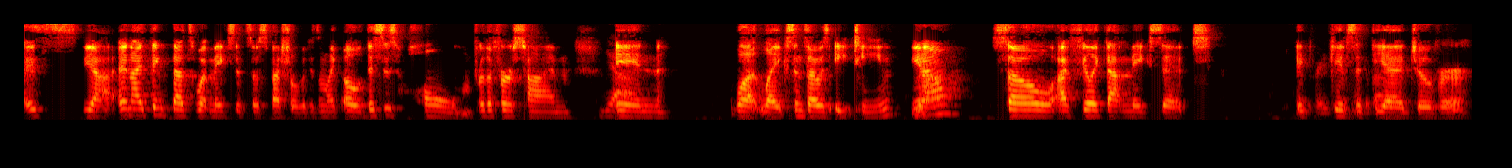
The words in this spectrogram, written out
place. It's yeah, and I think that's what makes it so special because I'm like, oh, this is home for the first time Yeah. in what like since I was 18, you Yeah. know. So I feel like that makes it it gives it the about. edge over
